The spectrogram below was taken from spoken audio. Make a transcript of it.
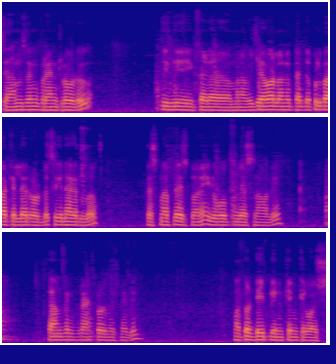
శాంసంగ్ ఫ్రంట్ లోడ్ ఇది ఇక్కడ మన విజయవాడలోని పెద్ద పులిపాకి వెళ్ళే రోడ్డు శ్రీనగర్లో. కృష్ణ ప్లేస్లోనే ఇది ఓపెన్ చేస్తున్నామండి. శాంసంగ్ ఫ్రంట్ లోడ్ మిషన్ ఇది. మొత్తం డీప్ క్లీన్ కెమికల్ వాష్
